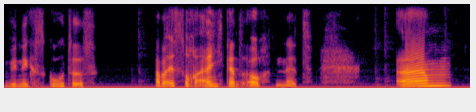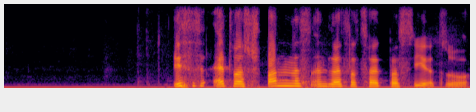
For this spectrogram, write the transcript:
wie nichts Gutes. Aber ist doch eigentlich ganz auch nett. Ähm, ist es etwas Spannendes in letzter Zeit passiert? So.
